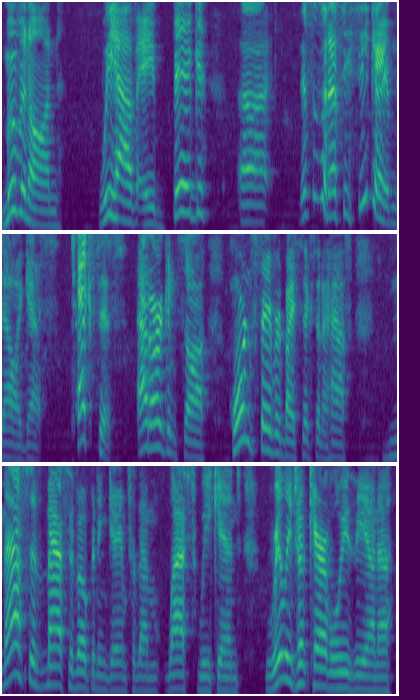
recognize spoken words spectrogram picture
Moving on, we have a big. Uh, this is an SEC game now, I guess. Texas at Arkansas. Horns favored by six and a half. Massive, massive opening game for them last weekend. Really took care of Louisiana.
